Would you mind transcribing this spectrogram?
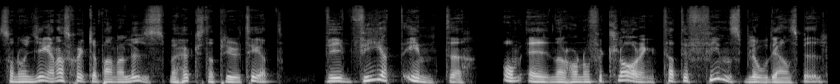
som de genast skickar på analys med högsta prioritet. Vi vet inte om Einar har någon förklaring till att det finns blod i hans bil.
